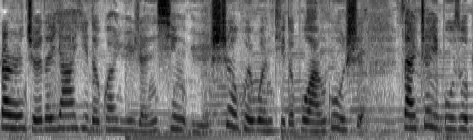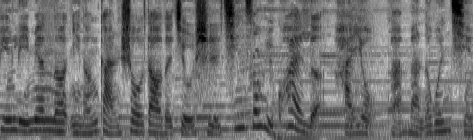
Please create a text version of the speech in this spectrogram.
让人觉得压抑的关于人性与社会问题的破案故事，在这一部作品里面呢，你能感受到的就是轻松与快乐，还有满满的温情。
